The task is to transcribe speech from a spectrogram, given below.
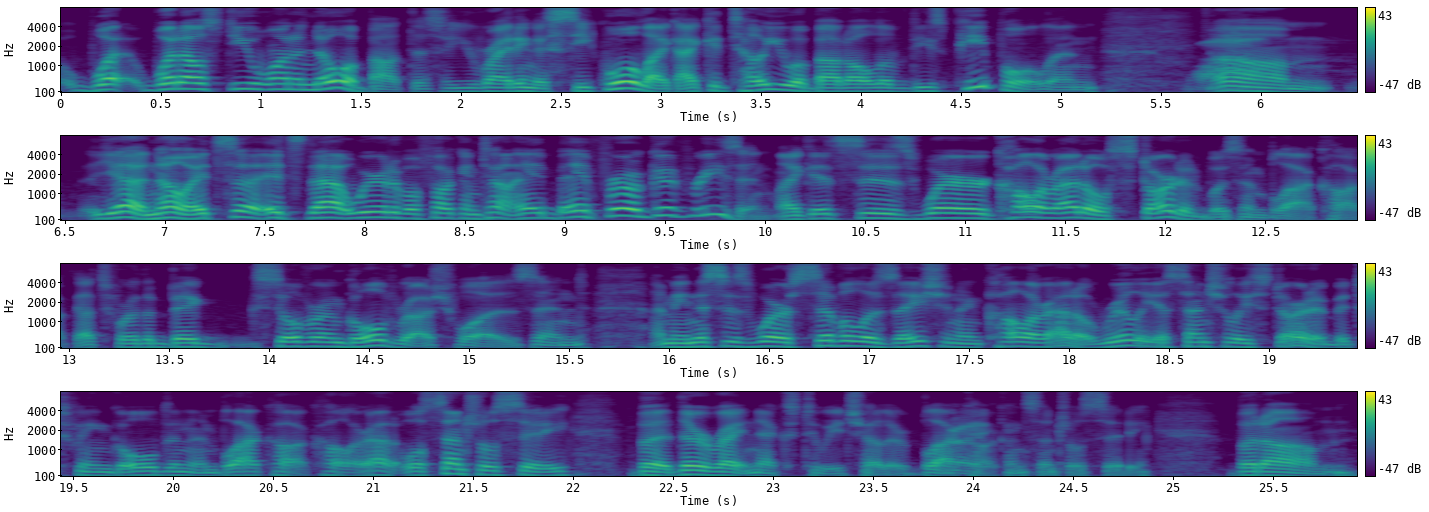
what what else do you want to know about this? Are you writing a sequel? Like, I could tell you about all of these people and, um, yeah, no, it's uh, it's that weird of a fucking town, and, and for a good reason. Like, this is where Colorado started was in Blackhawk. That's where the big silver and gold rush was, and I mean, this is where civilization in Colorado really essentially started between Golden and Blackhawk, Colorado. Well, Central City, but they're right next to each other, Blackhawk Right. and Central City. But um,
